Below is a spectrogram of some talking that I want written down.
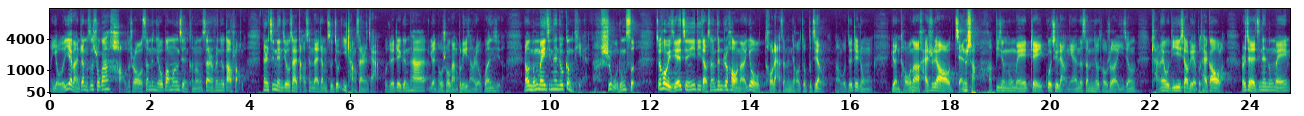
有的夜晚詹姆斯手感好的时候，三分球邦邦进，可能三十分就到手了。但是今年季后赛打到现在，詹姆斯就一场三十加，我觉得这跟他远投手感不理想是有关系的。然后浓眉今天就更铁啊，十五中四，最后一节进一底角三分之后呢，又投俩三分球就不进了。那我觉得这种远投呢还是要减少啊，毕竟浓眉这过去两年的三分球投射已经产量又低，效率也不太高了。而且今天浓眉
